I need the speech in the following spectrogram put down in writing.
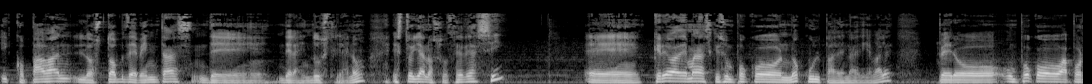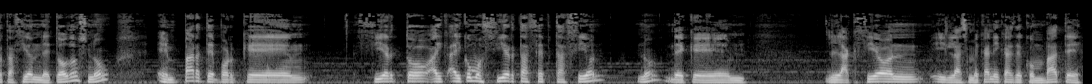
y copaban los top de ventas de, la industria, ¿no? Esto ya no sucede así. Eh, creo además que es un poco, no culpa de nadie, ¿vale? Pero un poco aportación de todos, ¿no? En parte porque cierto, hay, hay como cierta aceptación ¿no? De que la acción y las mecánicas de combate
